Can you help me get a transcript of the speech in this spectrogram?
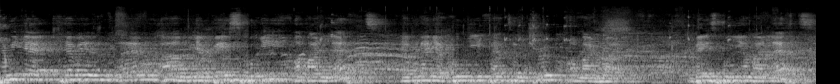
Can we get Kevin Lam, um, we get Bass Boogie on my left, and can I get Boogie Phantom Troop on my right? Bass Boogie on my left,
